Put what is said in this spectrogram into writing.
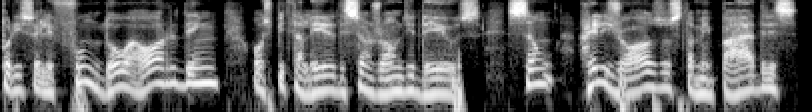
Por isso ele fundou a Ordem Hospitaleira de São João de Deus. São religiosos, também padres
